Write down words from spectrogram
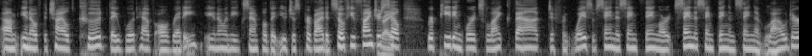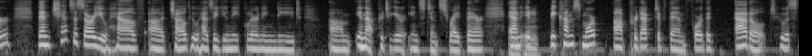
um, you know, if the child could, they would have already, you know, in the example that you just provided. So if you find yourself right. repeating words like that, different ways of saying the same thing or saying the same thing and saying it louder, then chances are you have a child who has a unique learning need um, in that particular instance right there. And mm-hmm. it becomes more uh, productive then for the adult who is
